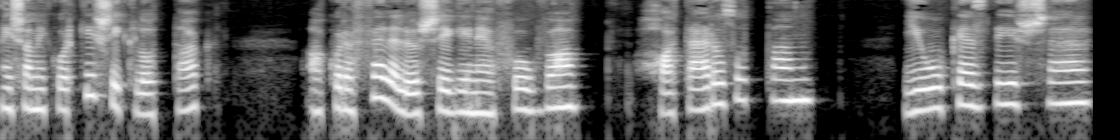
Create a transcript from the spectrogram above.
és amikor kisiklottak, akkor a felelősségénél fogva határozottan, jó kezdéssel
